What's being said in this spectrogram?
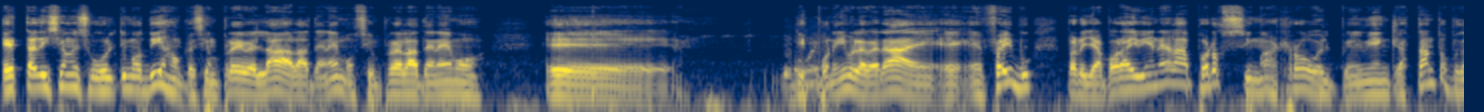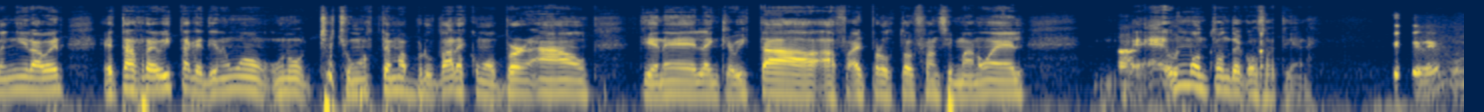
esta edición en sus últimos días, aunque siempre, ¿verdad? La tenemos, siempre la tenemos eh, disponible, ¿verdad? En, Facebook, pero ya por ahí viene la próxima, Robert. Mientras tanto, pueden ir a ver esta revista que tiene unos, unos, unos temas brutales como Burnout, tiene la entrevista al productor Francis Manuel, ah, eh, un montón de cosas tiene. ¿Qué tenemos?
